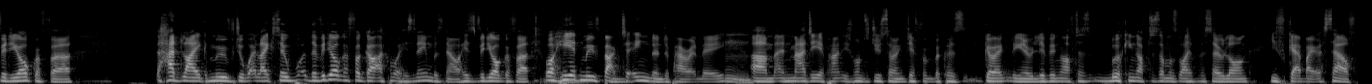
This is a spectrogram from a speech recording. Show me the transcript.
videographer had like moved away. Like, so the videographer got, I can't what his name was now. His videographer, well, he had moved back to England apparently. Hmm. Um, and Maddie apparently just wanted to do something different because going, you know, living after, looking after someone's life for so long, you forget about yourself.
